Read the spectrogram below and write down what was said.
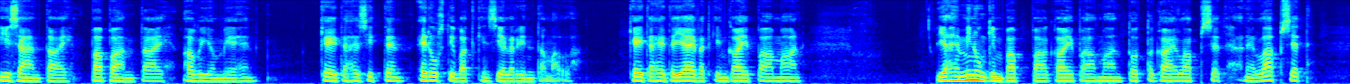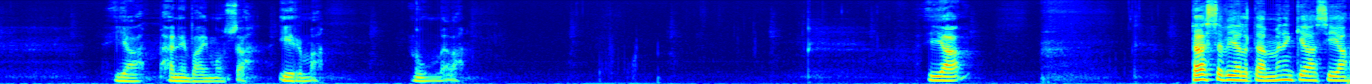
isän tai papan tai aviomiehen, keitä he sitten edustivatkin siellä rintamalla, keitä heitä jäivätkin kaipaamaan. Ja he minunkin pappaa kaipaamaan, totta kai lapset, hänen lapset ja hänen vaimonsa Irma Nummela. Ja tässä vielä tämmöinenkin asia,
